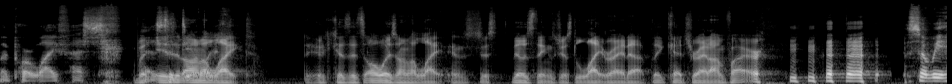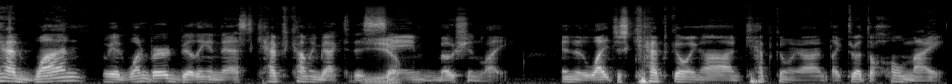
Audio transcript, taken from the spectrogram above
My poor wife has. But has is it on a light? Because it's always on a light, and it's just those things just light right up. They catch right on fire. So we had one we had one bird building a nest, kept coming back to the Yep. same motion light. And the light just kept going on, kept going on, like throughout the whole night.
